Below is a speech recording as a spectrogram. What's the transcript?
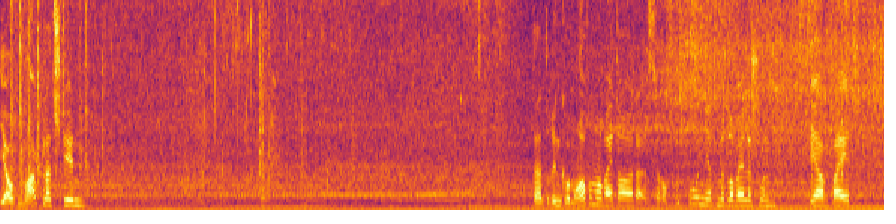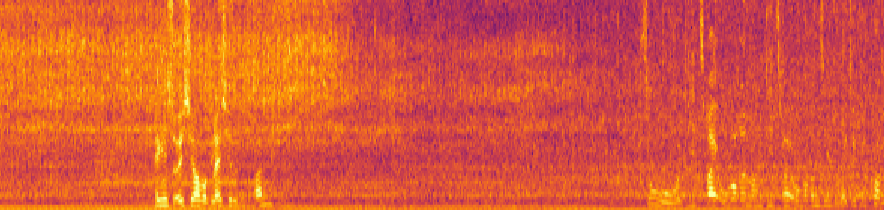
die auf dem Marktplatz stehen. Da drin kommen wir auch immer weiter. Da ist ja der Fußboden jetzt mittlerweile schon sehr weit. Hänge ich euch hier aber gleich hinten dran. So, die zwei oberen und die zwei oberen sind heute gekommen.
